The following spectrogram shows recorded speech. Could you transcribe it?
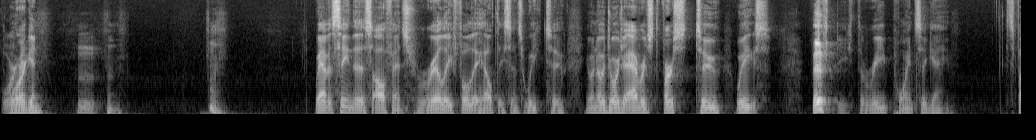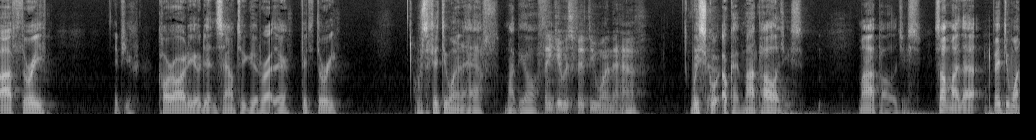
Oregon. Oregon? Hmm. Hmm. Hmm. We haven't seen this offense really fully healthy since week two. You want to know what Georgia averaged the first two weeks? 53 points a game. It's 5 3. If your car audio didn't sound too good right there, 53. Or was it 51 and a half? Might be off. I think it was 51 and a half. Mm. We scored. Okay, my apologies. My apologies. Something like that. 51.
